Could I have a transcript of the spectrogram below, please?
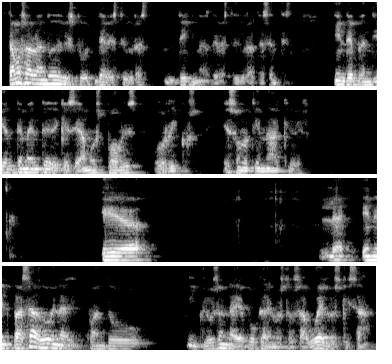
Estamos hablando de, de vestiduras dignas, de vestiduras decentes, independientemente de que seamos pobres o ricos. Eso no tiene nada que ver. Eh, en el pasado, cuando incluso en la época de nuestros abuelos quizá,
